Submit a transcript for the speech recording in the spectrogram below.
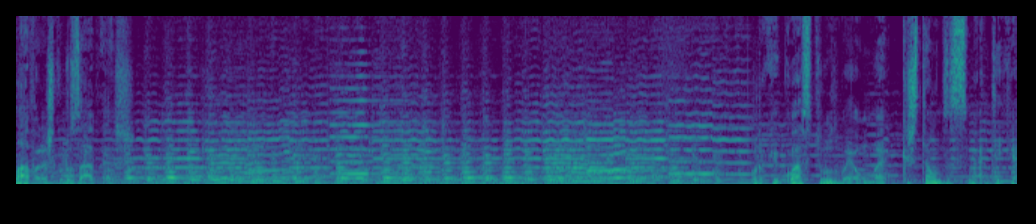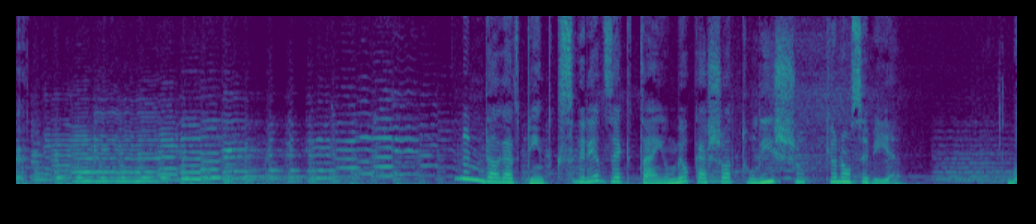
palavras cruzadas. Porque quase tudo é uma questão de semântica. Nuno Delgado Pinto, que segredos é que tem o meu caixote do lixo que eu não sabia? Bom,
